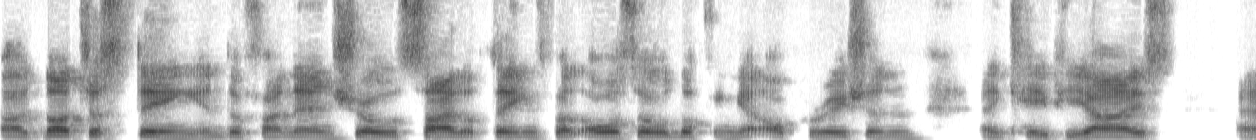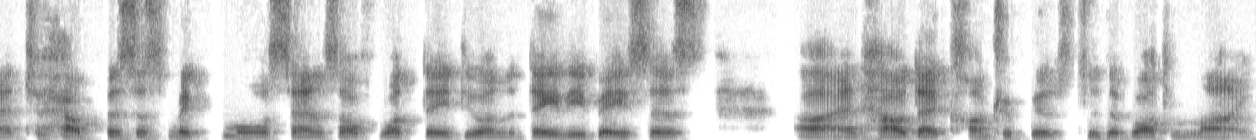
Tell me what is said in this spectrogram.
uh, not just staying in the financial side of things, but also looking at operation and KPIs and to help business make more sense of what they do on a daily basis uh, and how that contributes to the bottom line.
